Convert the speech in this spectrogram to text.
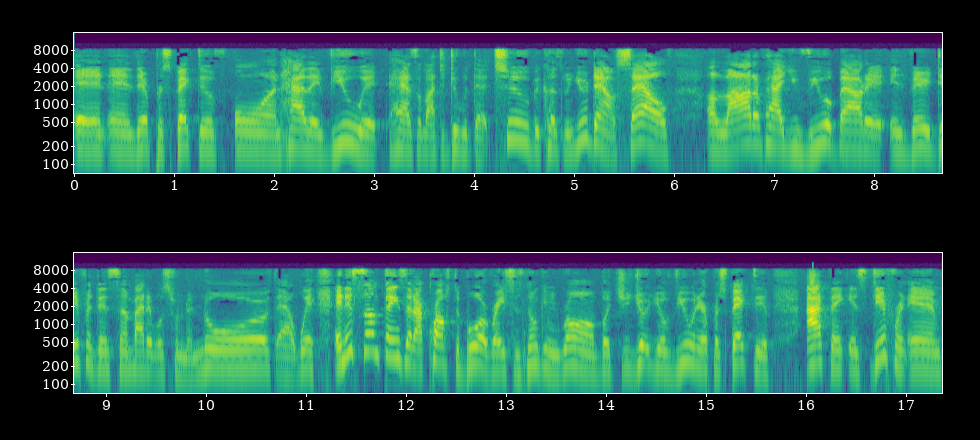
And and their perspective on how they view it has a lot to do with that too because when you're down south a lot of how you view about it is very different than somebody that was from the north out west. And it's some things that are across the board racist don't get me wrong but your your view and your perspective i think is different. And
